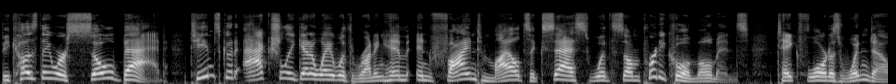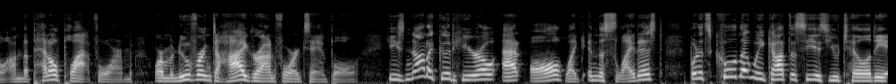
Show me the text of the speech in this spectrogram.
Because they were so bad, teams could actually get away with running him and find mild success with some pretty cool moments. Take Florida's window on the petal platform, or maneuvering to high ground, for example. He's not a good hero at all, like in the slightest, but it's cool that we got to see his utility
